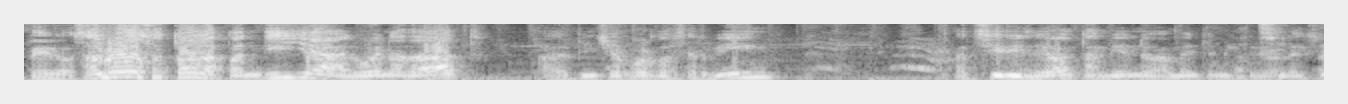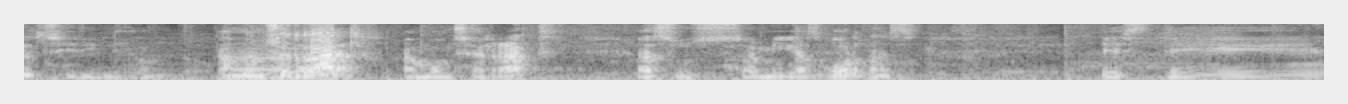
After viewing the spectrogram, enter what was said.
Pero saludos a toda la pandilla, al buen Adat, al pinche gordo Servín, a Ciri León también nuevamente, mi A, querido Ci- a Alexis. Ciri León. A Montserrat. A Montserrat. A sus amigas gordas. Este.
